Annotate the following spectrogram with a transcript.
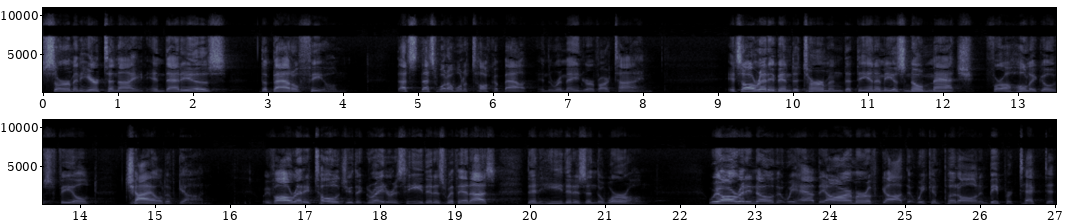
sermon here tonight, and that is the battlefield. That's, that's what I want to talk about in the remainder of our time. It's already been determined that the enemy is no match for a Holy Ghost filled child of God. We've already told you that greater is He that is within us than He that is in the world. We already know that we have the armor of God that we can put on and be protected.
